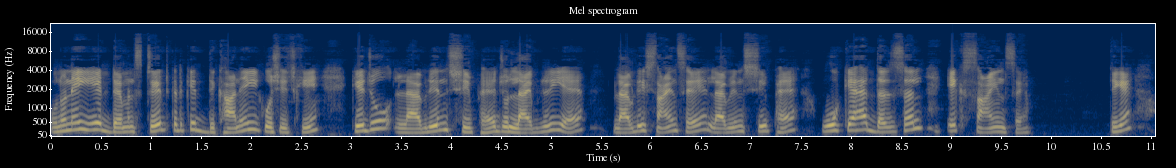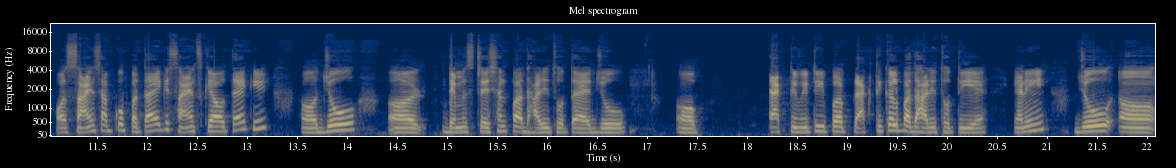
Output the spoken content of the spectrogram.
उन्होंने ये डेमोन्स्ट्रेट करके दिखाने की कोशिश की कि जो लाइब्रेरियनशिप है, जो लाइब्रेरी है लाइब्रेरी साइंस है लाइब्रेरियनशिप है, वो क्या है? दरअसल एक साइंस है, ठीक है? और साइंस आपको पता है कि साइंस क्या होता है कि जो डेमोन्स्ट्रेशन पर आधारित होता है, जो एक्टिविटी पर प्रैक्टिकल पर आधारित होती है। यानी जो आ,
